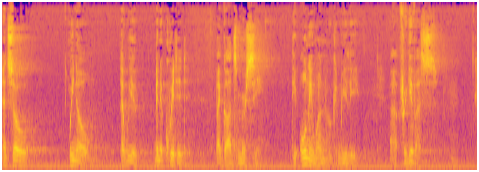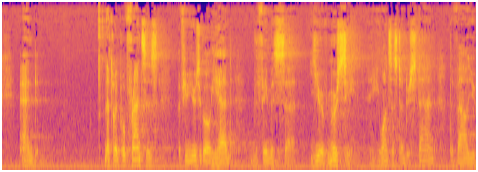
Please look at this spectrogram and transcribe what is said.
and so we know that we have been acquitted by God's mercy, the only one who can really uh, forgive us. And that's why Pope Francis, a few years ago, he had the famous uh, Year of Mercy. He wants us to understand the value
